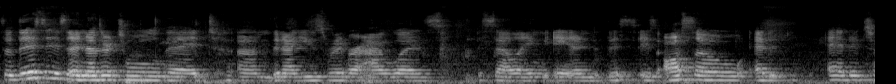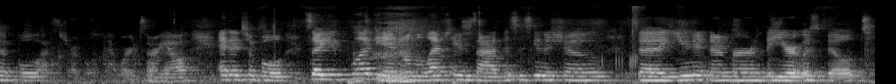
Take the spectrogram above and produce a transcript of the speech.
So this is another tool that um, that I used whenever I was selling, and this is also edit- editable. I struggle that word. Sorry, y'all. Editable. So you plug in on the left hand side. This is going to show the unit number, the year it was built,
